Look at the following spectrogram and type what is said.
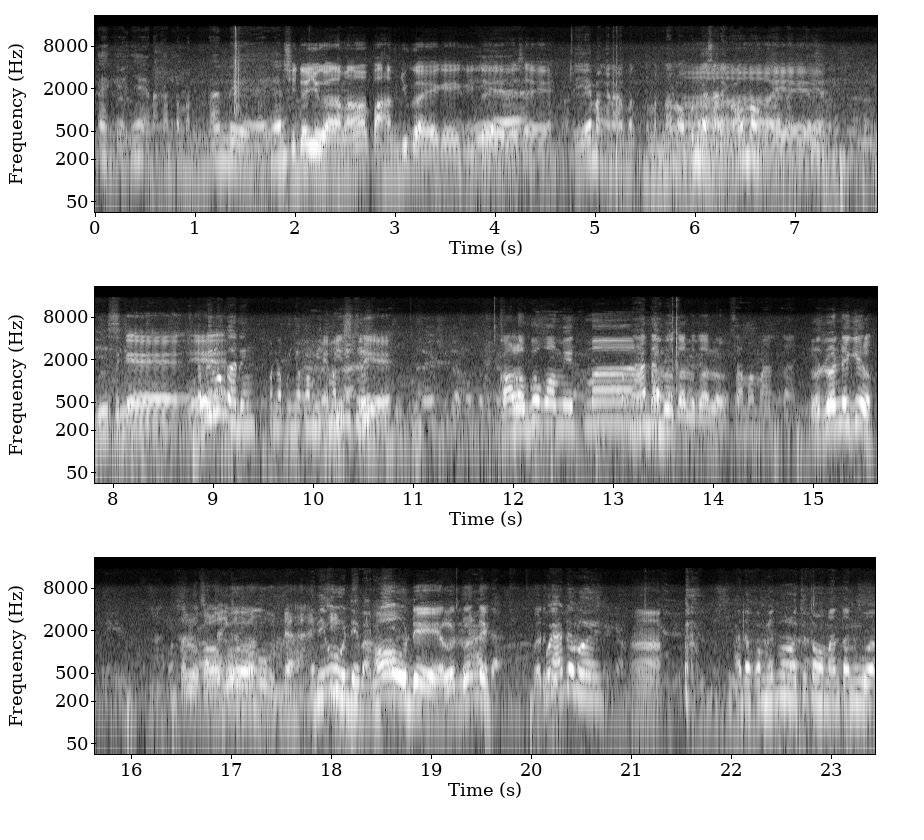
eh kayaknya enakan temenan deh ya kan si Doi juga lama-lama paham juga ya kayak gitu ya Iya. biasanya ya iya emang enak temenan walaupun nggak saling ngomong kan Ah, iya. akhirnya. Iya itu sih kayak tapi iya. lu nggak ada yang pernah punya komitmen gitu ya? ya kalau gue komitmen Pernah ada tahu nggak? tahu tahu sama mantan lu duluan deh Gil tahu kalau Tadi gue gua udah jadi anjing. udah baru oh udah lu duluan deh gue ada boy nah ada komitmen waktu itu sama mantan gue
